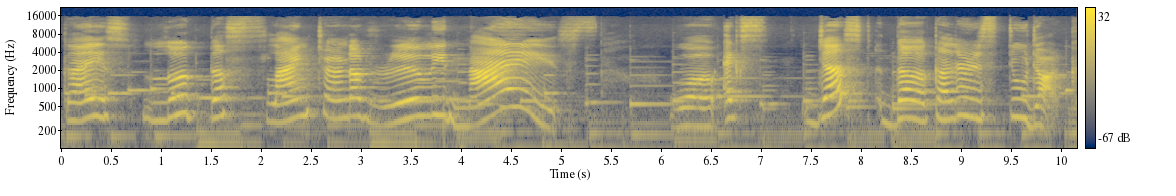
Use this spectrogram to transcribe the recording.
Guys, look, the slime turned out really nice. Whoa, ex just the color is too dark.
